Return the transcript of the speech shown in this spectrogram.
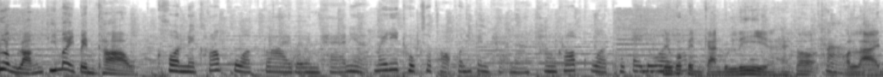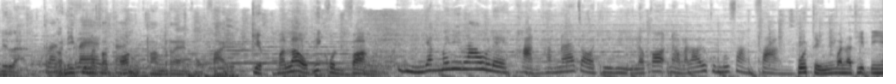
บื้องหลังที่ไม่เป็นข่าว คนในครอบครัวกลายไปเป็นแพ้เนี่ยไม่ได้ทุกเฉพาะคนที่เป็นแพ้นะทั้งครอบครัวทุกไปด้วยเรียกว่าเป็นการบูลลี่นะฮะก็ทางออนไลน์นี่แหละอันนี้คือมาสะท้อนของความแรงของไฟเก็บมาเล่าให้คนฟังยังไม่ได้เล่าเลยผ่านทางหน้าจอทีวี แล้วก็นำมาเล่าให้คุณผู้ฟังฟัง พูดถึงวันอาทิตย์นี้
